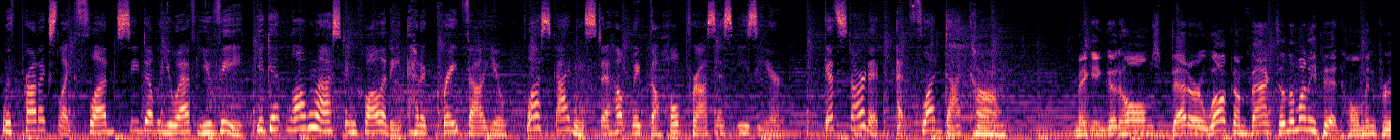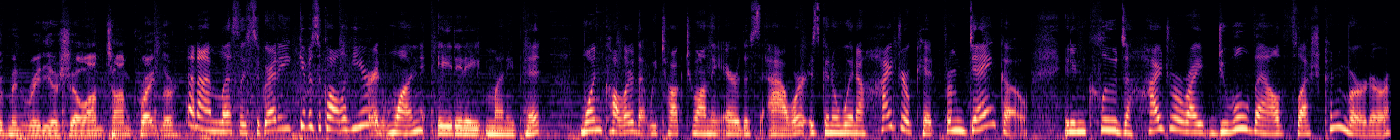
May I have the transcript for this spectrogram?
With products like Flood, CWF, UV, you get long lasting quality at a great value, plus guidance to help make the whole process easier. Get started at flood.com. Making good homes better. Welcome back to the Money Pit Home Improvement Radio Show. I'm Tom Kraeutler. And I'm Leslie Segretti. Give us a call here at 1 888 Money Pit. One caller that we talked to on the air this hour is going to win a hydro kit from Danco. It includes a HydroRite dual valve flush converter,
